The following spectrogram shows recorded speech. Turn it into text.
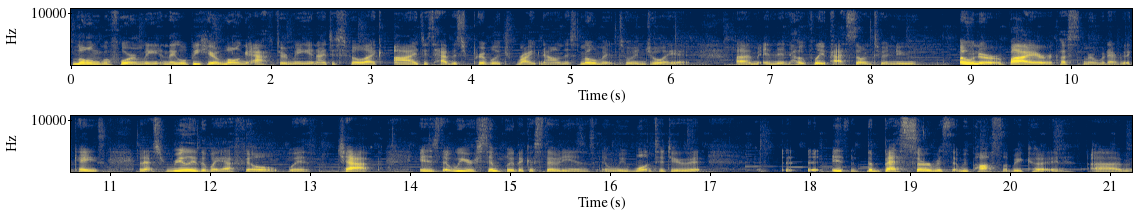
long before me and they will be here long after me. And I just feel like I just have this privilege right now in this moment to enjoy it. Um, and then hopefully it passes on to a new owner or buyer or customer, whatever the case. And that's really the way I feel with CHAP is that we are simply the custodians and we want to do it it, the best service that we possibly could um,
